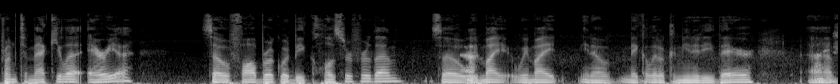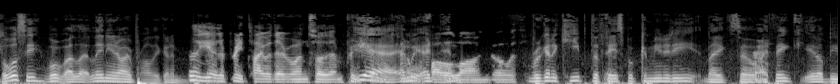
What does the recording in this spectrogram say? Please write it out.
from Temecula area. So Fallbrook would be closer for them. So Yeah. we might we might you know make a little community there. Uh, Nice. But we'll see. We'll, uh, Laney and I are probably going Well, to. you guys are pretty tight with everyone, so I'm pretty yeah, sure and we will and, follow and along and go with. We're going to keep the Facebook community, like so. I think it'll be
